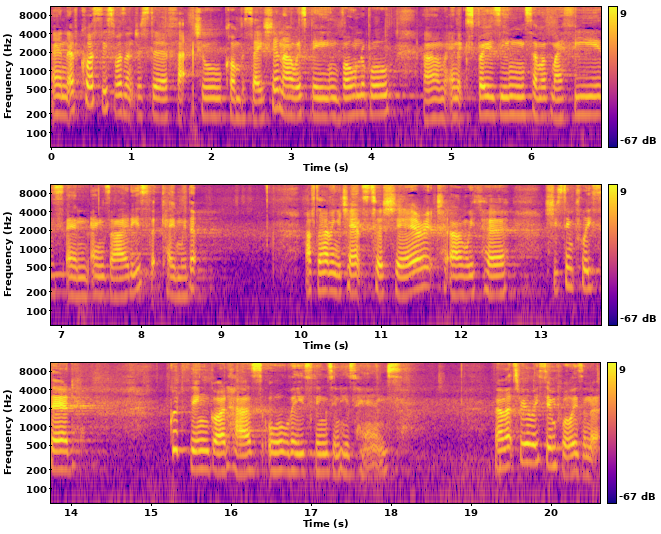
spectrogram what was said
And of course, this wasn't just a factual conversation. I was being vulnerable um, and exposing some of my fears and anxieties that came with it. After having a chance to share it uh, with her, she simply said, Good thing God has all these things in his hands. Now that's really simple, isn't it?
